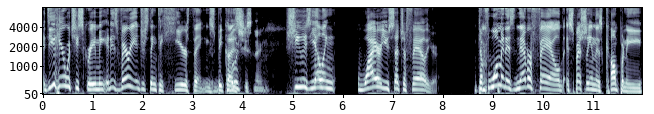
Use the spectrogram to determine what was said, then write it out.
Do you hear what she's screaming? It is very interesting to hear things what was because she saying? she was yelling, "Why are you such a failure?" The woman has never failed, especially in this company.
